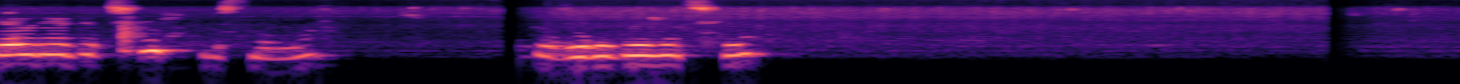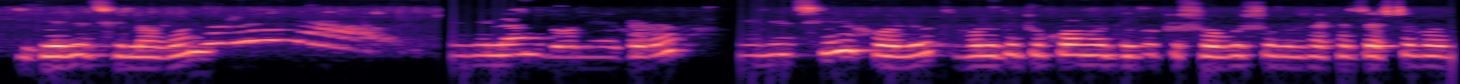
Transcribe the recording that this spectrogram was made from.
তেল দিয়ে দিচ্ছি বিসমিল্লা একটু জিরে দিয়ে দিচ্ছি। দিয়ে দিচ্ছি লবণ। দিলাম ধনিয়া গুঁড়ো। দিচ্ছি হলুদ হলুদ একটু কমে দেবো একটু সবুজ সবুজ রাখার চেষ্টা করব,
